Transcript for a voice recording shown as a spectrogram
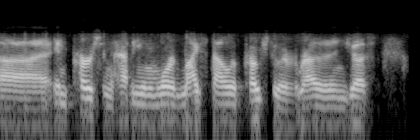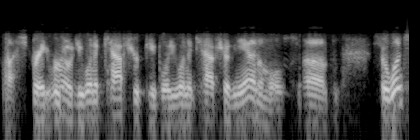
uh, in person, having a more lifestyle approach to it rather than just a straight road. You want to capture people. You want to capture the animals. Um, so once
